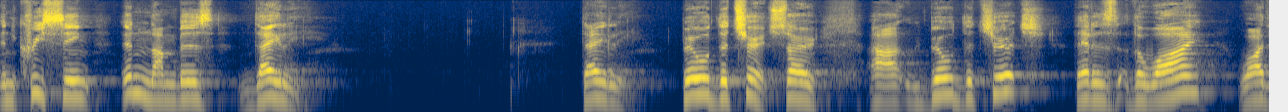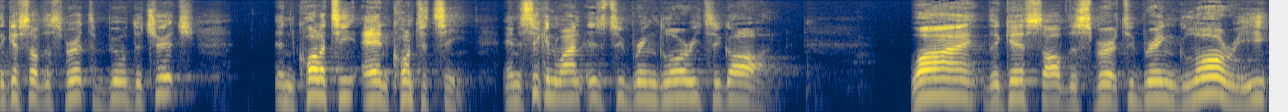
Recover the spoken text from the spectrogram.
increasing in numbers daily. Daily. Build the church. So uh, we build the church. That is the why. Why the gifts of the Spirit to build the church in quality and quantity. And the second one is to bring glory to God. Why the gifts of the Spirit? To bring glory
